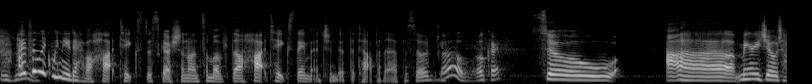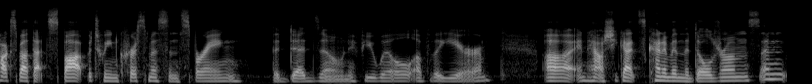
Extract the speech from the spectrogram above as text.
I feel like we need to have a hot takes discussion on some of the hot takes they mentioned at the top of the episode. Oh, okay. So, uh, Mary Jo talks about that spot between Christmas and spring, the dead zone, if you will, of the year, uh, and how she gets kind of in the doldrums. And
